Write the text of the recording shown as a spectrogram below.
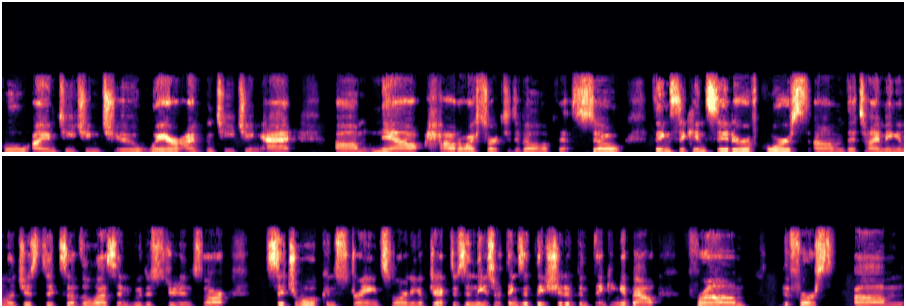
who i am teaching to where i'm teaching at um, now how do i start to develop this? So things to consider of course um, the timing and logistics of the lesson who the students are situational constraints learning objectives and these are things that they should have been thinking about from the first um,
